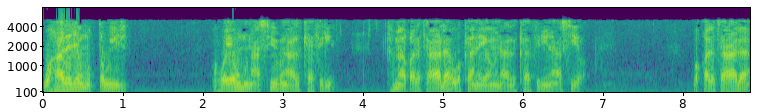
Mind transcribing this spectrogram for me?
وهذا اليوم الطويل هو يوم عسير على الكافرين كما قال تعالى وكان يوما على الكافرين عسيرا وقال تعالى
